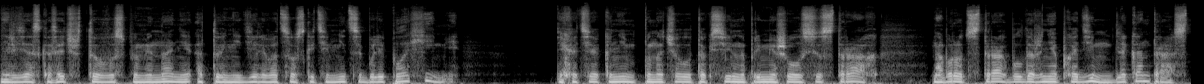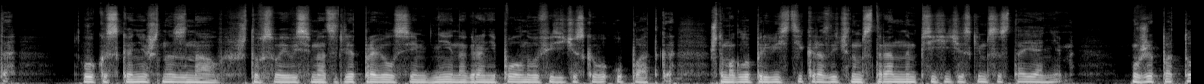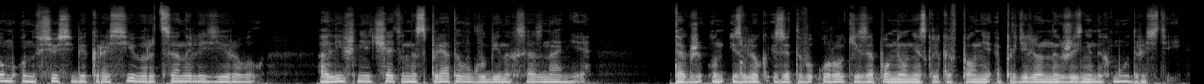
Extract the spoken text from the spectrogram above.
Нельзя сказать, что воспоминания о той неделе в отцовской темнице были плохими. И хотя к ним поначалу так сильно примешивался страх, наоборот, страх был даже необходим для контраста — Лукас, конечно, знал, что в свои 18 лет провел 7 дней на грани полного физического упадка, что могло привести к различным странным психическим состояниям. Уже потом он все себе красиво рационализировал, а лишнее тщательно спрятал в глубинах сознания. Также он извлек из этого уроки и запомнил несколько вполне определенных жизненных мудростей.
